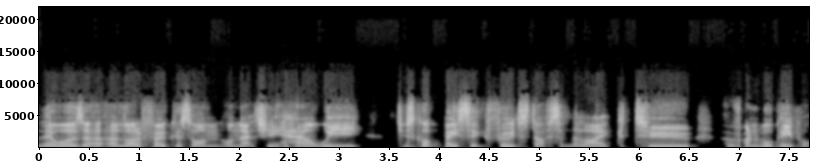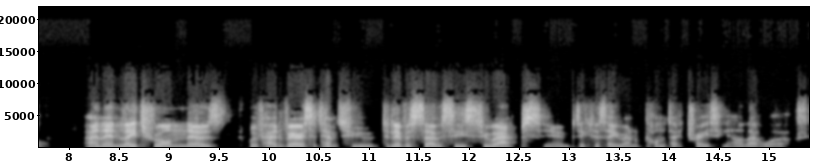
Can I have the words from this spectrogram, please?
there was a, a lot of focus on, on actually how we just got basic foodstuffs and the like to vulnerable people. And then later on, there's we've had various attempts to deliver services through apps, you know, in particular, say around contact tracing, how that works.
